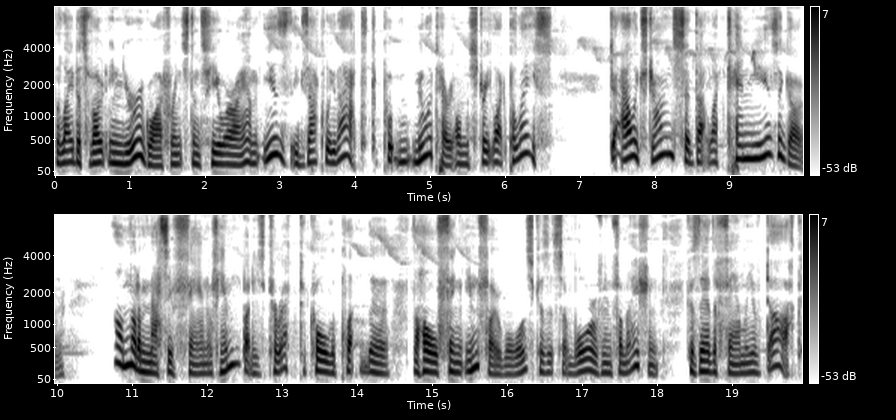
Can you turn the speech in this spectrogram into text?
The latest vote in Uruguay, for instance, here where I am, is exactly that to put military on the street like police. Alex Jones said that like 10 years ago. I'm not a massive fan of him, but he's correct to call the, the, the whole thing info wars because it's a war of information because they're the family of dark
